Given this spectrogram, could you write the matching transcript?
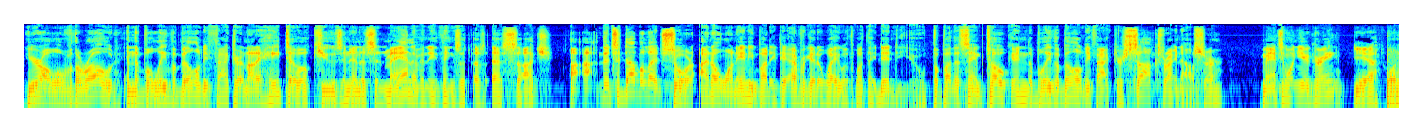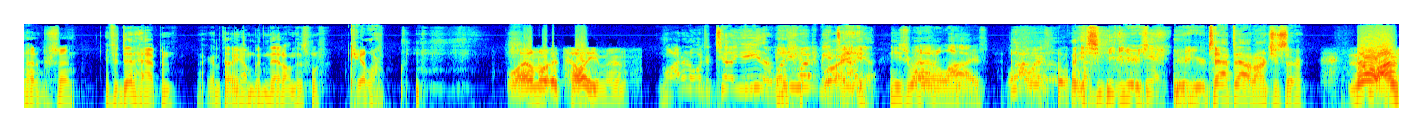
you're all over the road and the believability factor. And I hate to accuse an innocent man of anything as, as such. I, I, it's a double-edged sword. I don't want anybody to ever get away with what they did to you. But by the same token, the believability factor sucks right now, sir. Manson, wouldn't you agree? Yeah, one hundred percent. if it did happen, I got to tell you, I'm with Ned on this one. Killer. Well, I don't know what to tell you, man. Well, I don't know what to tell you either. What do you want me to tell you? He's running alive. you're, you're, you're tapped out, aren't you, sir? No, I'm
